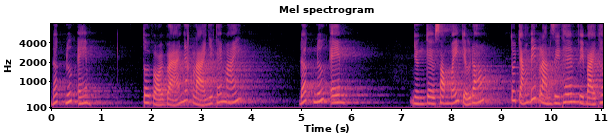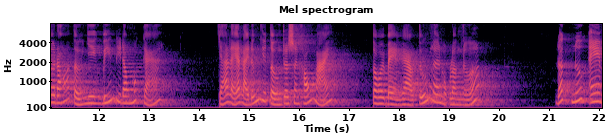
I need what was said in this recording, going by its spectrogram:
Đất nước em. Tôi vội vã nhắc lại như cái máy. Đất nước em. Nhưng kêu xong mấy chữ đó, Tôi chẳng biết làm gì thêm vì bài thơ đó tự nhiên biến đi đâu mất cả. Chả lẽ lại đứng như tượng trên sân khấu mãi. Tôi bèn gào tướng lên một lần nữa. Đất nước em.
